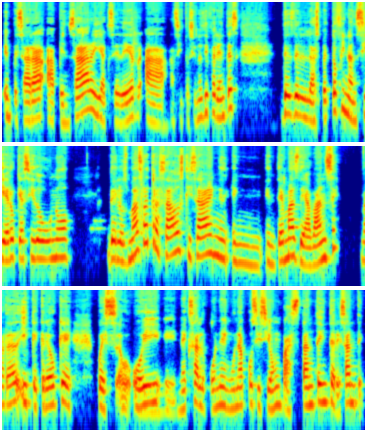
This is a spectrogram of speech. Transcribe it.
empezar a, pensar y acceder a, situaciones diferentes desde el aspecto financiero que ha sido uno de los más retrasados quizá en temas de avance ¿verdad? Y que creo que pues hoy eh, Nexa lo pone en una posición bastante interesante.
